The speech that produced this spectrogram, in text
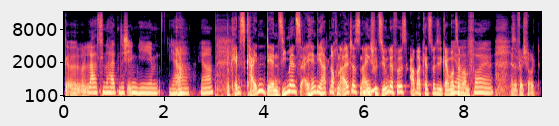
ge- lassen, halten sich irgendwie, ja, ja. Du kennst keinen, der ein Siemens-Handy hat, noch ein altes und eigentlich Mhm. viel zu jung dafür ist, aber kennst Leute, die kein WhatsApp ja, haben. voll. Das ist ja völlig verrückt.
